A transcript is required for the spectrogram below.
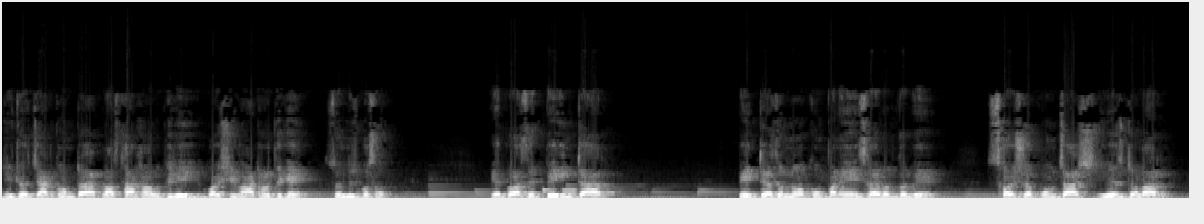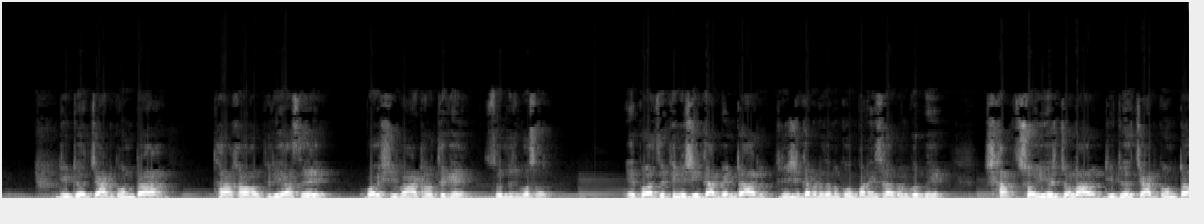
ডিউটি হচ্ছে আট ঘণ্টা প্লাস থাকা খাওয়া ফ্রি বয়স আঠারো থেকে চল্লিশ বছর। এরপর আছে পেইন্টার। পেইন্টের জন্য কোম্পানি স্থাপন করবে ছয়শো পঞ্চাশ ইউএস ডলার। ডিউটি হচ্ছে আট ঘণ্টা থাকা খাওয়া ফ্রি আছে, বয়স সীমা আঠারো থেকে চল্লিশ বছর। এরপর আছে ফিনিশিং কার্পেন্টার ফিনিশিং কার্পেন্টার জন্য কোম্পানি স্থাপন করবে। সাতশো ইউএস ডলার ডিউটি হচ্ছে আট ঘণ্টা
